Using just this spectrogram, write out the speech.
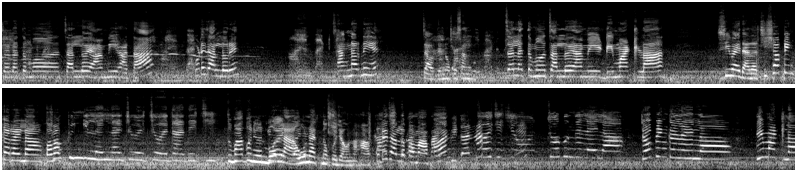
चला तर मग चाललोय आम्ही आता. कुठे चाललो रे? सांगणार नाहीये? जाऊ दे नको सांगू. चला तर मग चाललोय आम्ही डीमार्टला. शिवाय दादाची शॉपिंग करायला पमा तू मागून येऊन बोल ना उन्हात नको जाऊ ना. हा कुठे चाललो पमा आपण? शॉपिंग करायला. डीमार्टला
